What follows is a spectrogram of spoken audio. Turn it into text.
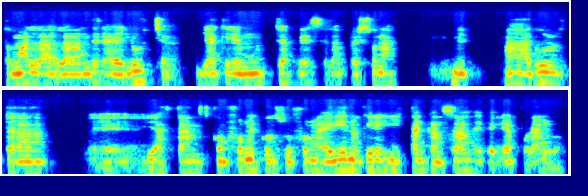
tomar la, bandera de lucha, ya que muchas veces las personas más adultas eh, ya están conformes con su forma de vida no quieren, y están cansadas de pelear por algo.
